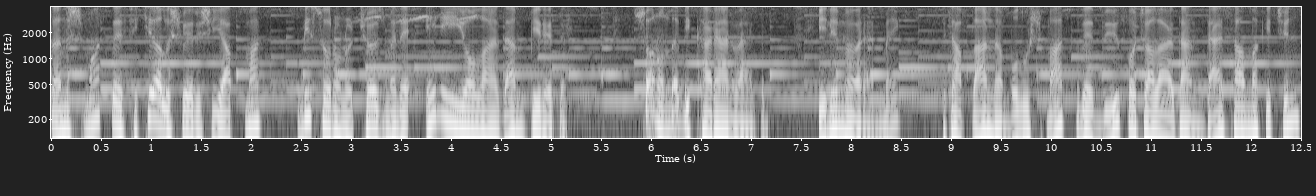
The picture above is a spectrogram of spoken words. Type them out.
Danışmak ve fikir alışverişi yapmak bir sorunu çözmede en iyi yollardan biridir. Sonunda bir karar verdim. İlim öğrenmek, kitaplarla buluşmak ve büyük hocalardan ders almak için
